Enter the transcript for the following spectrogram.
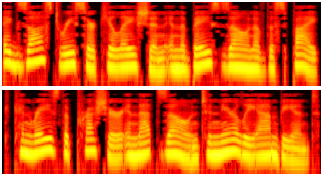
Exhaust recirculation in the base zone of the spike can raise the pressure in that zone to nearly ambient.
